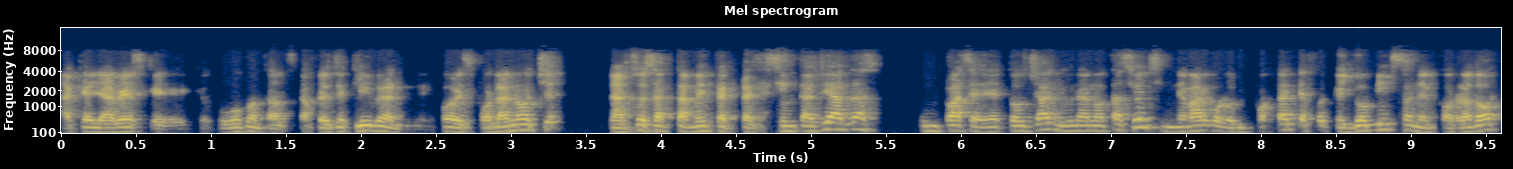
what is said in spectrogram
aquella vez que, jugó contra los Cafés de Cleveland el jueves por la noche, lanzó exactamente 300 yardas, un pase de touchdown y una anotación. Sin embargo, lo importante fue que Joe Mixon, el corredor,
